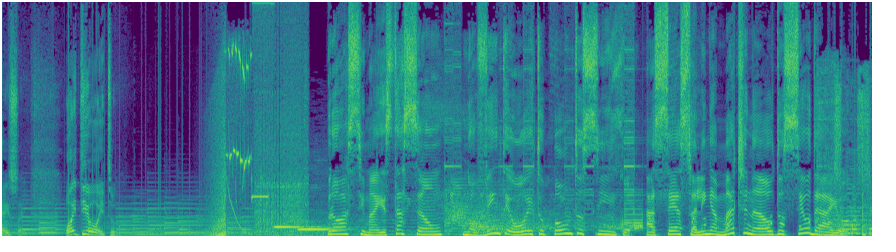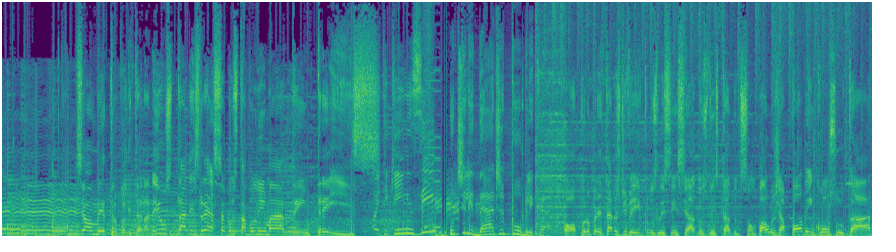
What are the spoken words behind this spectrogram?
É isso aí. 8 e 8. Próxima estação 98.5. Acesso à linha matinal do seu Daio. Esse é o Metropolitana News. Thales Lessa, Gustavo Lima, tem 3. 8 e 15. Utilidade pública. Ó, proprietários de veículos licenciados no estado de São Paulo já podem consultar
